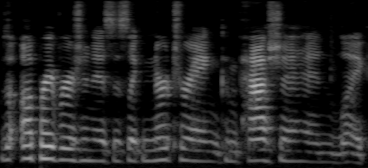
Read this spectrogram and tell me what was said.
the upright version is this, like, nurturing, compassion, like,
